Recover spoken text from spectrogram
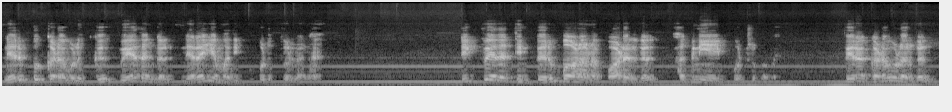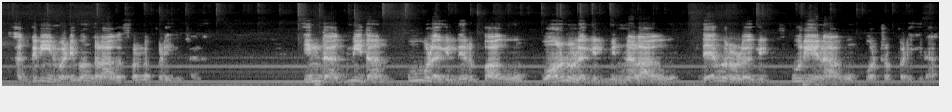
நெருப்பு கடவுளுக்கு வேதங்கள் நிறைய மதிப்பு கொடுத்துள்ளன. ரிக்வேதத்தின் பெரும்பாலான பாடல்கள் அக்னியை போற்றுபவை. பிற கடவுளர்கள் அக்னியின் வடிவங்களாக சொல்லப்படுகின்றன. இந்த அக்னி தான் பூவுலகில் நெருப்பாகவும் வானுலகில் மின்னலாகவும் தேவருலகில் சூரியனாகவும் போற்றப்படுகிறார்.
